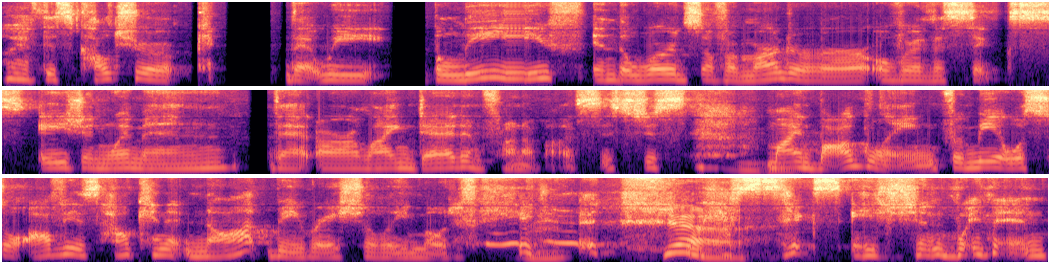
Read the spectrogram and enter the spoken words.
we have this culture that we believe in the words of a murderer over the six Asian women that are lying dead in front of us. It's just mm-hmm. mind boggling. For me, it was so obvious. How can it not be racially motivated? Right. Yeah. six Asian women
